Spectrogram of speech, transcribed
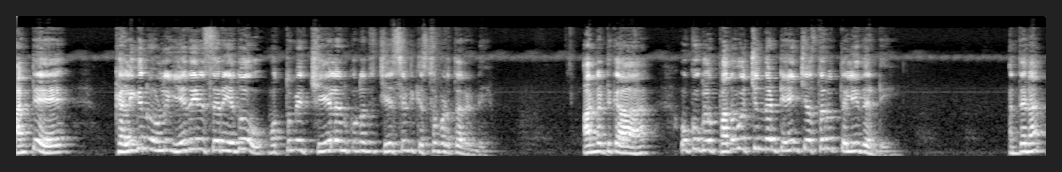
అంటే కలిగిన వాళ్ళు ఏదైనా సరే ఏదో మొత్తం మీద చేయాలనుకున్నది చేసేందుకు ఇష్టపడతారండి. అన్నట్టుగా ఒక్కొక్కరు పదవి వచ్చిందంటే ఏం చేస్తారో తెలియదండి. అంతేనా?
